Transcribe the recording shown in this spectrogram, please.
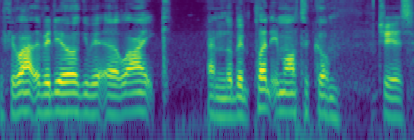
If you like the video, give it a like and there'll be plenty more to come. Cheers.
